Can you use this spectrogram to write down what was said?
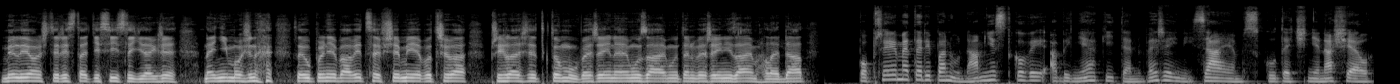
milion 400 tisíc lidí, takže není možné se úplně bavit se všemi, je potřeba přihlášet k tomu veřejnému zájmu, ten veřejný zájem hledat. Popřejeme tedy panu náměstkovi, aby nějaký ten veřejný zájem skutečně našel.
